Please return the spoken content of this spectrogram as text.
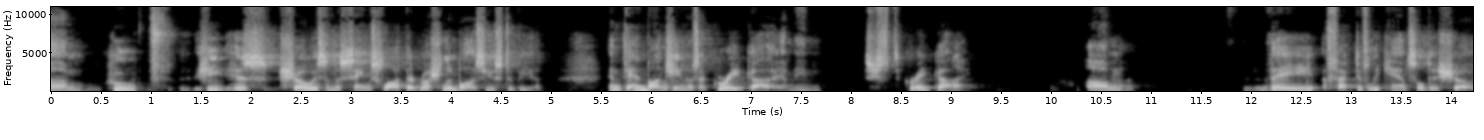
um, who he, his show is in the same slot that Rush Limbaugh's used to be in. And Dan Bongino's a great guy. I mean, just a great guy. Um, they effectively canceled his show.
